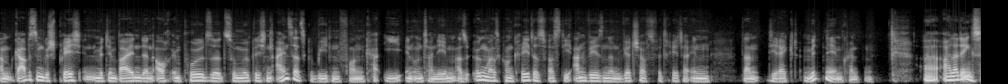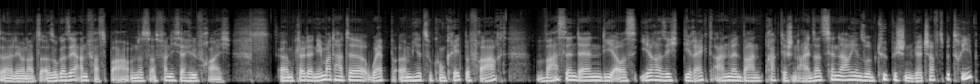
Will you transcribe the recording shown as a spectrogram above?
Ähm, gab es im Gespräch mit den beiden denn auch Impulse zu möglichen Einsatzgebieten von KI in Unternehmen? Also irgendwas Konkretes, was die anwesenden WirtschaftsvertreterInnen dann direkt mitnehmen könnten? Äh, allerdings, äh, Leonard, äh, sogar sehr anfassbar und das, das fand ich sehr hilfreich. Ähm, Claudia Nehmert hatte Web ähm, hierzu konkret befragt, was sind denn die aus ihrer Sicht direkt anwendbaren praktischen Einsatzszenarien so im typischen Wirtschaftsbetrieb?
